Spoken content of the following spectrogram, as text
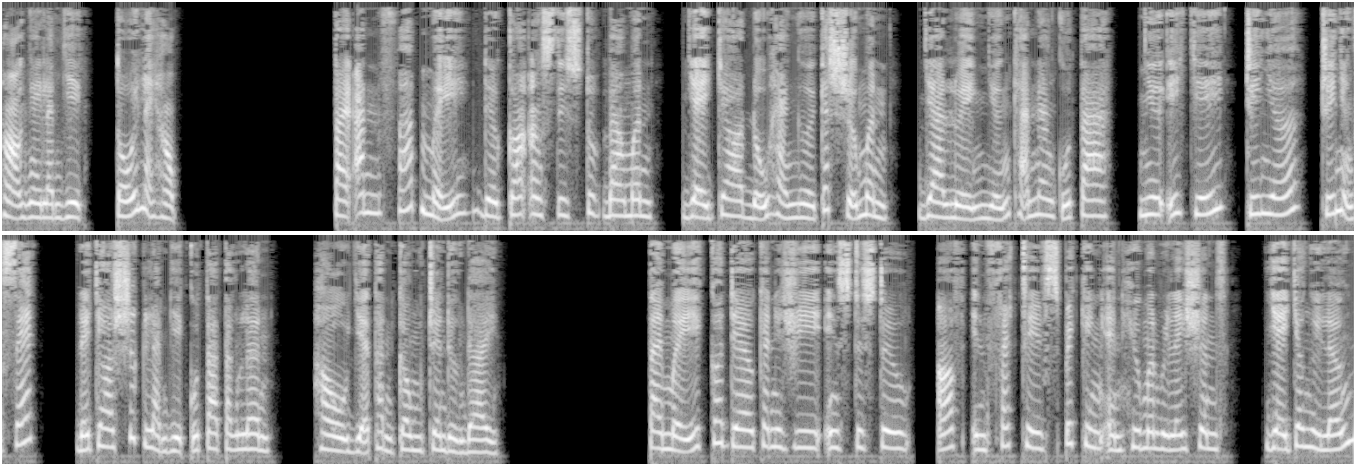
Họ ngày làm việc, tối lại học. Tại Anh, Pháp, Mỹ đều có Institut Bauman dạy cho đủ hàng người cách sửa mình và luyện những khả năng của ta như ý chí, trí nhớ, trí nhận xét để cho sức làm việc của ta tăng lên, hầu dễ thành công trên đường đời. Tại Mỹ có Dale Carnegie Institute of Effective Speaking and Human Relations dạy cho người lớn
